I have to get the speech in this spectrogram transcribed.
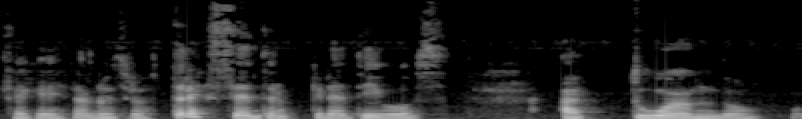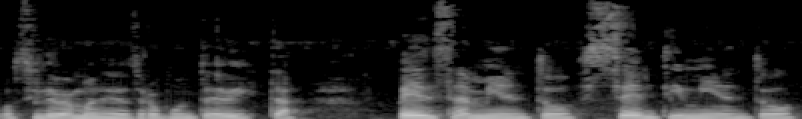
O sea que están nuestros tres centros creativos actuando, o si lo vemos desde otro punto de vista, pensamiento, sentimiento,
